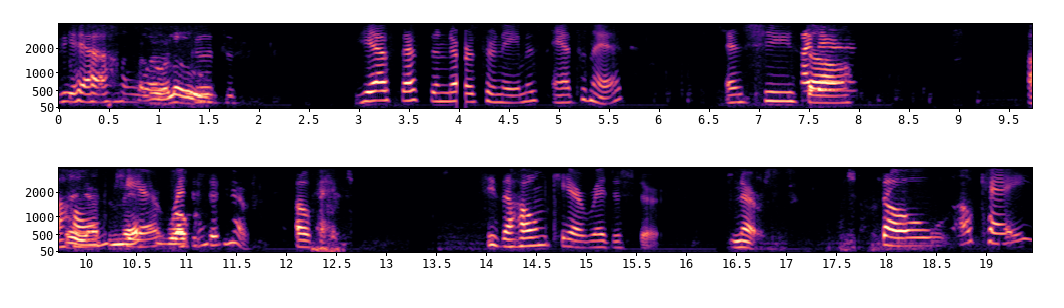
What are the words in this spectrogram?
Yeah. Hello, well, hello. Good to... Yes, that's the nurse. Her name is Antoinette, and she's Hi uh, a Hey, home Antoinette, care welcome. registered nurse. Okay. She's a home care registered nurse. So, okay,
